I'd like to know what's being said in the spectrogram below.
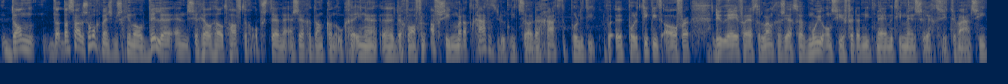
dan, dat, dat zouden sommige mensen misschien wel willen... en zich heel heldhaftig opstellen en zeggen... dan kan Oekraïne uh, er gewoon van afzien. Maar dat gaat natuurlijk niet zo. Daar gaat de politiek, uh, politiek niet over. De UEFA heeft al lang gezegd... we bemoeien ons hier verder niet mee met die mensenrechten situatie.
